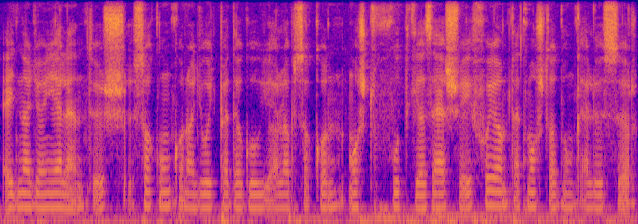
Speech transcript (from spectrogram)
egy nagyon jelentős szakunkon, a gyógypedagógia alapszakon most fut ki az első évfolyam, tehát most adunk először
